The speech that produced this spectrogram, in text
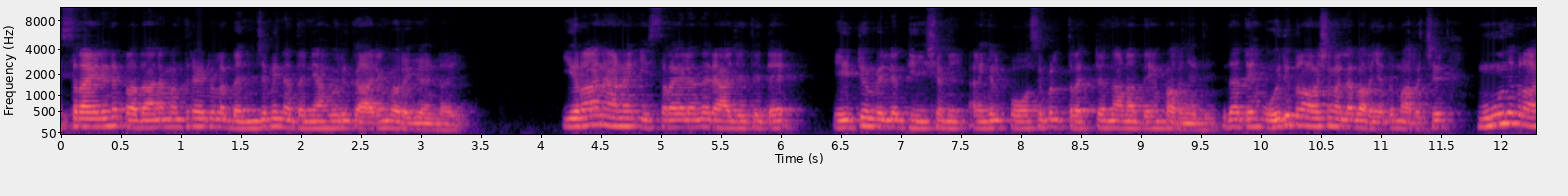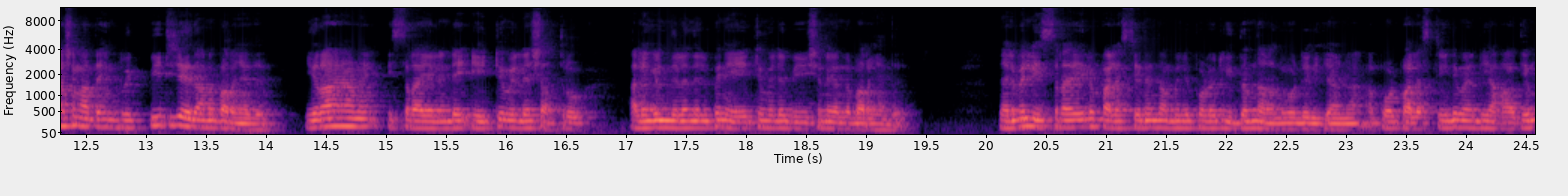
ഇസ്രായേലിന്റെ പ്രധാനമന്ത്രിയായിട്ടുള്ള ബെഞ്ചമിൻ നെതന്യാഹു ഒരു കാര്യം പറയുകയുണ്ടായി. ഇറാനാണ് ഇസ്രായേൽ എന്ന രാജ്യത്തിന്റെ ഏറ്റവും വലിയ ഭീഷണി അല്ലെങ്കിൽ പോസിബിൾ ത്രെറ്റ് എന്നാണ് അദ്ദേഹം പറഞ്ഞത്. ഇത് അദ്ദേഹം ഒരു പ്രാവശ്യമല്ല പറഞ്ഞത് മറിച്ച് മൂന്ന് പ്രാവശ്യം അദ്ദേഹം റിപ്പീറ്റ് ചെയ്താണ് പറഞ്ഞത്. ഇറാനാണ് ഇസ്രായേലിന്റെ ഏറ്റവും വലിയ ശത്രു അല്ലെങ്കിൽ നിലനിൽപ്പിന് ഏറ്റവും വലിയ ഭീഷണി എന്ന് പറഞ്ഞത്. നിലവിൽ ഇസ്രായേലും പലസ്തീനും തമ്മിൽ ഇപ്പോൾ ഒരു യുദ്ധം നടന്നുകൊണ്ടിരിക്കുകയാണ്. അപ്പോൾ പലസ്തീന് വേണ്ടി ആദ്യം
